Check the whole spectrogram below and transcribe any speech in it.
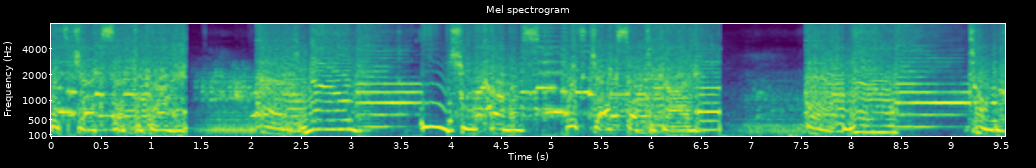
with Jacksepticeye. And now, YouTube comments with Jacksepticeye. And now, Tumblr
